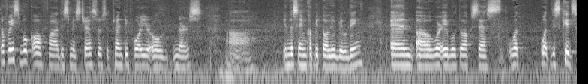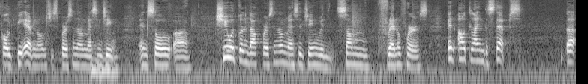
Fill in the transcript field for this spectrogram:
The Facebook of uh, this mistress, who's a 24-year-old nurse uh, in the same Capitolio building, and uh, were able to access what what these kids called PM, no, which is personal messaging. And so uh, she would conduct personal messaging with some friend of hers and outline the steps the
